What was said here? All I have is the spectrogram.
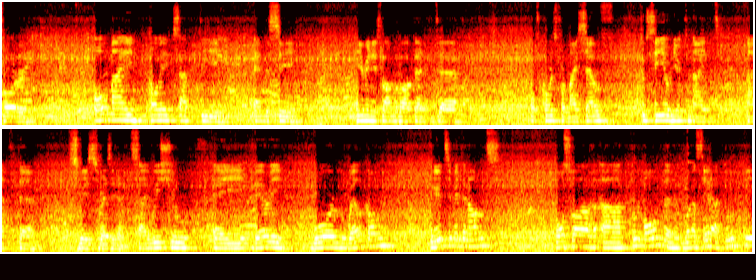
For all my colleagues at the embassy here in Islamabad and uh, of course for myself to see you here tonight at the Swiss residence. I wish you a very warm welcome. Grüezi miteinander. Bonsoir à tout le monde. Buonasera a tutti.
